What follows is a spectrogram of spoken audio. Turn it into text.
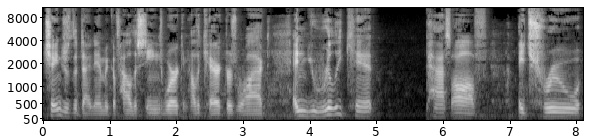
changes the dynamic of how the scenes work and how the characters will act, and you really can't pass off a true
